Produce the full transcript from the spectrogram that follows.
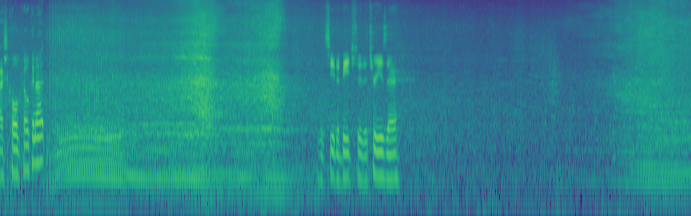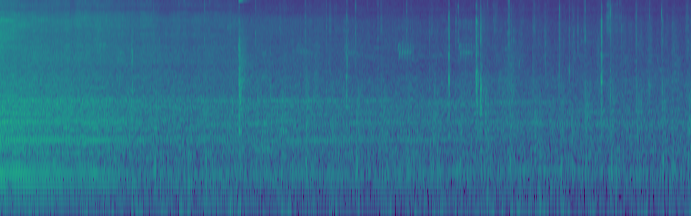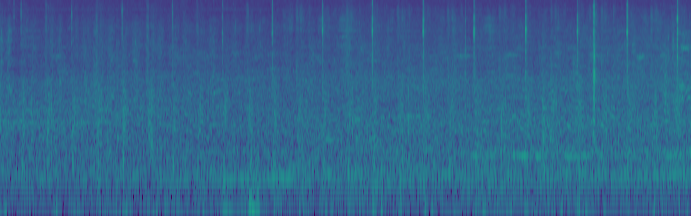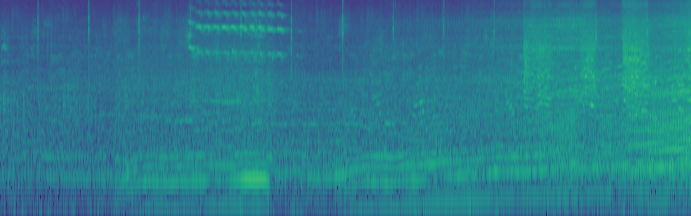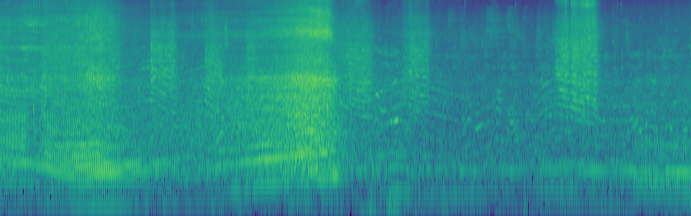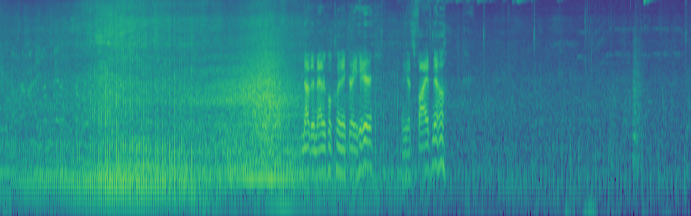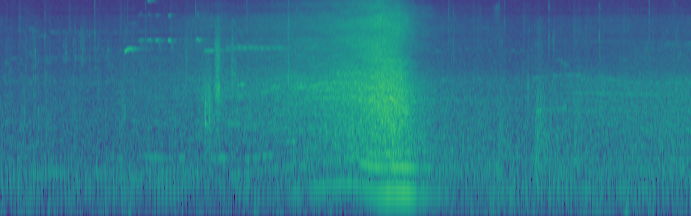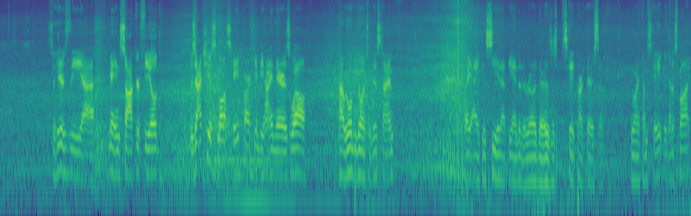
Fresh cold coconut. You can see the beach through the trees there. Another medical clinic right here. I think that's five now. So here's the uh, main soccer field. There's actually a small skate park in behind there as well. Uh, we won't be going to this time. Yeah, you can see it at the end of the road there. There's a skate park there, so if you want to come skate, they got a spot.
